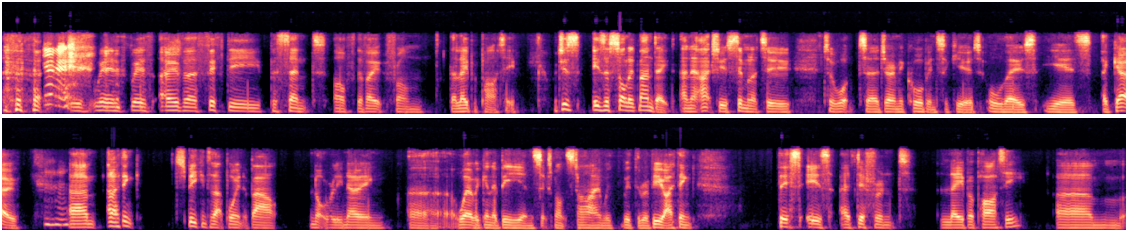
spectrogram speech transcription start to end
with, with, with over fifty percent of the vote from the Labour Party, which is is a solid mandate, and it actually is similar to to what uh, Jeremy Corbyn secured all those years ago. Mm-hmm. Um, and I think speaking to that point about not really knowing uh, where we're going to be in six months' time with with the review, I think this is a different Labour Party. Um,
